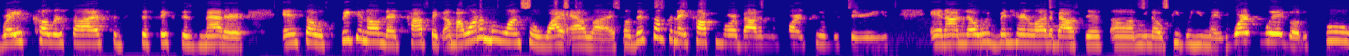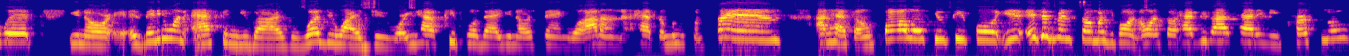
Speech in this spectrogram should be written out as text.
race, color, size to, to fix this matter. And so, speaking on that topic, um, I want to move on to white allies. So this is something they talk more about in the part two of the series. And I know we've been hearing a lot about this. Um, you know, people you may work with, go to school with. You know, is anyone asking you guys, what do I do? Or you have people that you know are saying, well, I don't have to lose some friends. I had to unfollow a few people. It, it's just been so much going on. So, have you guys had any personal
